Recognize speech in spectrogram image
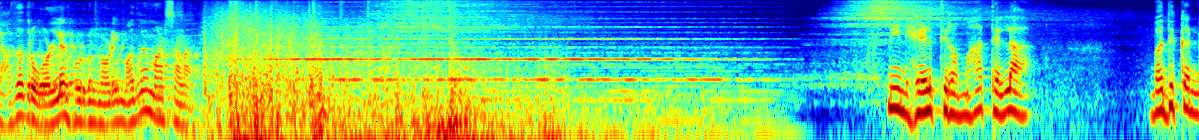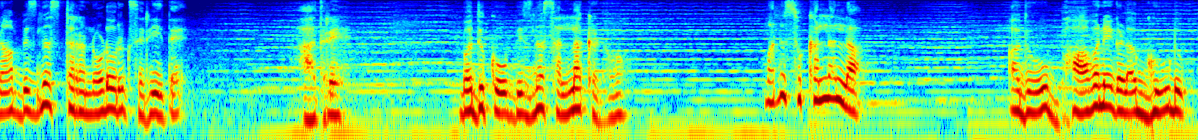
ಯಾವುದಾದ್ರೂ ಒಳ್ಳೆ ಹುಡುಗನ ನೋಡಿ ಮದುವೆ ಮಾಡಿಸೋಣ. ನೀನು ಹೇಳ್ತಿರೋ ಮಾತೆಲ್ಲ ಬದುಕನ್ನು ಬಿಸ್ನೆಸ್ ಥರ ನೋಡೋರಿಗೆ ಸರಿ ಇದೆ. ಆದರೆ ಬದುಕು ಬಿಸ್ನೆಸ್ ಅಲ್ಲ ಕಣೋ. ಮನಸ್ಸು ಕಲ್ಲಲ್ಲ. ಅದು ಭಾವನೆಗಳ ಗೂಡು.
